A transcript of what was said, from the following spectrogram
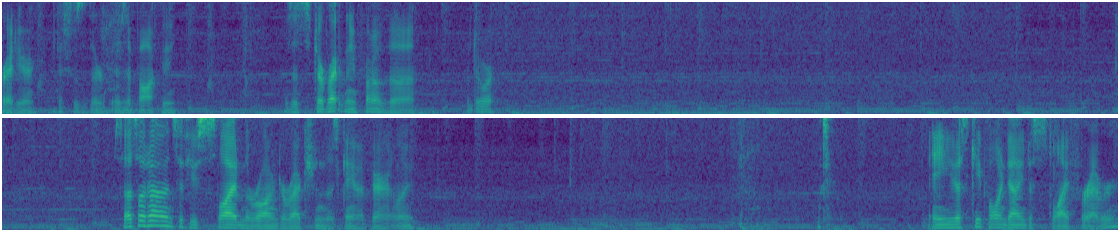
Right here? Just because there is a Baki. Because it's directly in front of the, the door. So that's what happens if you slide in the wrong direction in this game, apparently. and you just keep going down, you just slide forever.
